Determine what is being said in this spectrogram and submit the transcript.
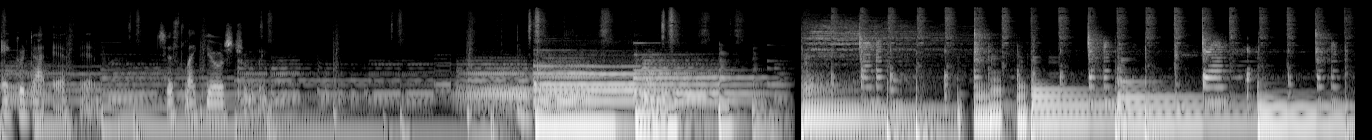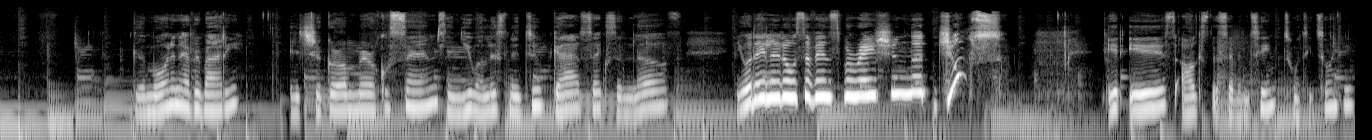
anchor.fm, just like yours truly. Good morning, everybody. It's your girl Miracle Sims, and you are listening to God, Sex, and Love, your daily dose of inspiration, the juice. It is August the 17th, 2020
